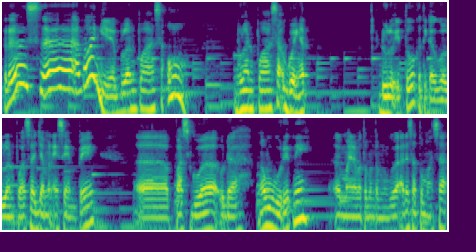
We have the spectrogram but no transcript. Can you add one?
Terus uh, apa lagi ya bulan puasa? Oh bulan puasa gue inget dulu itu ketika gue bulan puasa zaman SMP uh, pas gue udah ngabuburit nih main sama teman-teman gue ada satu masa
